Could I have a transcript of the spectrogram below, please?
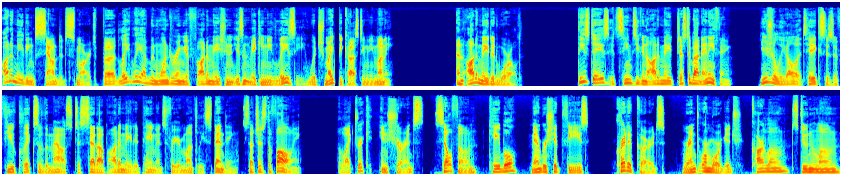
Automating sounded smart, but lately I've been wondering if automation isn't making me lazy, which might be costing me money. An automated world. These days, it seems you can automate just about anything. Usually, all it takes is a few clicks of the mouse to set up automated payments for your monthly spending, such as the following electric, insurance, cell phone, cable, membership fees, credit cards, rent or mortgage, car loan, student loan,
